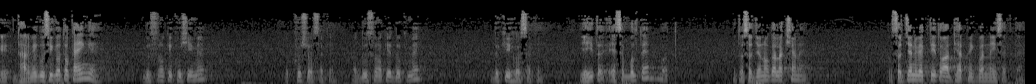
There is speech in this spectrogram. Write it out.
ये धार्मिक उसी को तो कहेंगे, दूसरों की खुशी में तो खुश हो सके और दूसरों के दुख में दुखी हो सके। यही तो ऐसे बोलते हैं बहुत। ये तो सज्जनों का लक्षण है। तो सज्जन व्यक्ति तो आध्यात्मिक बन नहीं सकता है।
